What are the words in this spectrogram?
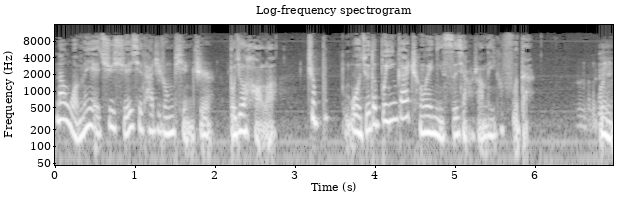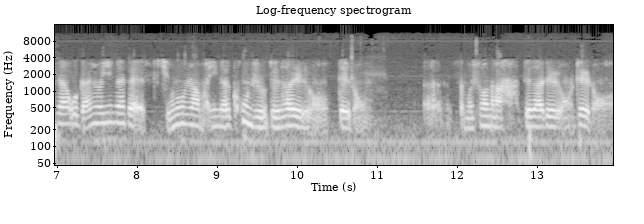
那我们也去学习他这种品质，不就好了？这不，我觉得不应该成为你思想上的一个负担。嗯，我应该，我感觉应该在行动上吧，应该控制对他这种这种，呃，怎么说呢？对他这种这种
